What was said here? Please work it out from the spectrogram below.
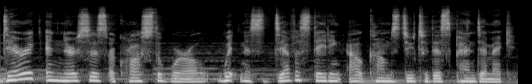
Derek and nurses across the world witnessed devastating outcomes due to this pandemic.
